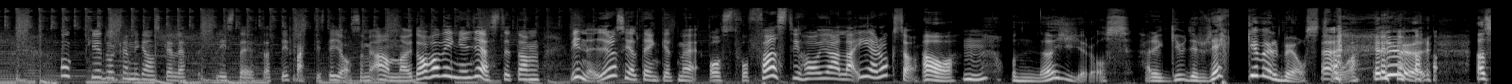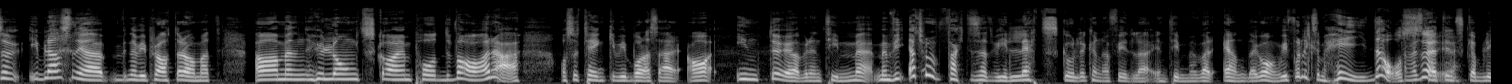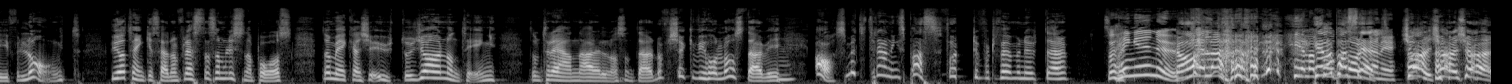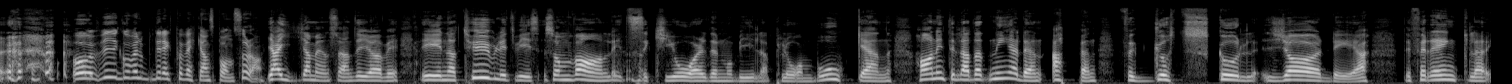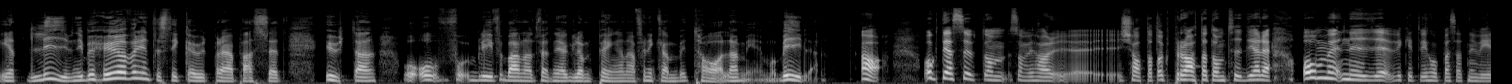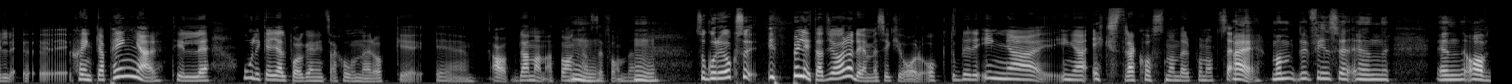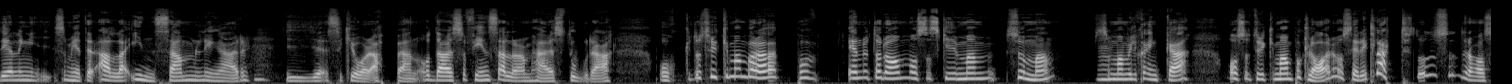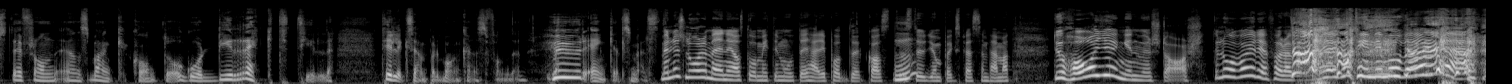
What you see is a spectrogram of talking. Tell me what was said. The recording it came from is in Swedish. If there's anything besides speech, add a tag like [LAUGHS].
Och då kan ni ganska lätt lista ut att det faktiskt är jag som är Anna. Idag har vi ingen gäst utan vi nöjer oss helt enkelt med oss två. Fast vi har ju alla er också. Ja, mm. och nöjer oss. Herregud, det räcker väl med oss två, [LAUGHS] eller hur? Alltså ibland när, jag, när vi pratar om att, ja men hur långt ska en podd vara? Och så tänker vi bara så här, ja inte över en timme. Men vi, jag tror faktiskt att vi lätt skulle kunna fylla en timme varenda gång. Vi får liksom hejda oss ja, för att det inte ska bli för långt. För jag tänker så här, de flesta som lyssnar på oss, de är kanske ute och gör någonting. De tränar eller något sånt där. Då försöker vi hålla oss där vid, mm. ja som ett träningspass, 40-45 minuter. Så häng i nu! Ja. Hela, [LAUGHS] hela, hela passet! Ni. Kör, kör, kör! [LAUGHS] Och vi går väl direkt på veckans sponsor då? Jajamensan, det gör vi. Det är naturligtvis som vanligt [LAUGHS] Secure, den mobila plånboken. Har ni inte laddat ner den appen, för guds skull, gör det. Det förenklar ert liv. Ni behöver inte sticka ut på det här passet utan att bli förbannad för att ni har glömt pengarna, för ni kan betala med mobilen. Ja, och dessutom som vi har eh, tjatat och pratat om tidigare, om ni, vilket vi hoppas att ni vill, eh, skänka pengar till olika hjälporganisationer och eh, ja, bland annat Barncancerfonden. Mm. Mm. Så går det också ypperligt att göra det med Secure och då blir det inga, inga extra kostnader på något sätt. Nej, man, det finns en, en avdelning som heter alla insamlingar mm. i Secure-appen och där så finns alla de här stora och då trycker man bara på en utav dem och så skriver man summan mm. som man vill skänka och så trycker man på klar och så är det klart. Då dras det från ens bankkonto och går direkt till till exempel Barncancerfonden. Hur enkelt som helst. Men nu slår det mig när jag står mitt emot dig här i podcaststudion mm. på Expressen Pam att du har ju ingen mustasch. Du lovade ju det förra gången. Vi har gått in i november.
